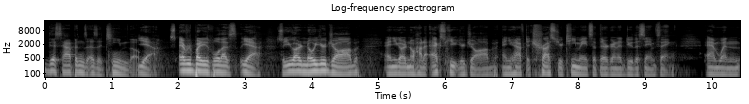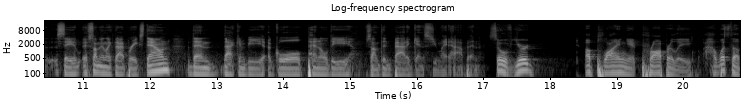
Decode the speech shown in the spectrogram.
This happens as a team, though. yeah. So everybody's well that's yeah. So you gotta know your job and you gotta know how to execute your job and you have to trust your teammates that they're gonna do the same thing and when say if something like that breaks down then that can be a goal penalty something bad against you might happen So if you're applying it properly, how, what's the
